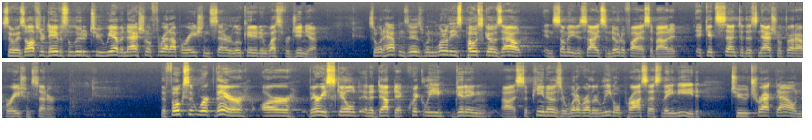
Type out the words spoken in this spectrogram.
So as Officer Davis alluded to, we have a National Threat Operations Center located in West Virginia. So what happens is when one of these posts goes out and somebody decides to notify us about it, it gets sent to this National Threat Operations Center. The folks that work there are very skilled and adept at quickly getting uh, subpoenas or whatever other legal process they need to track down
